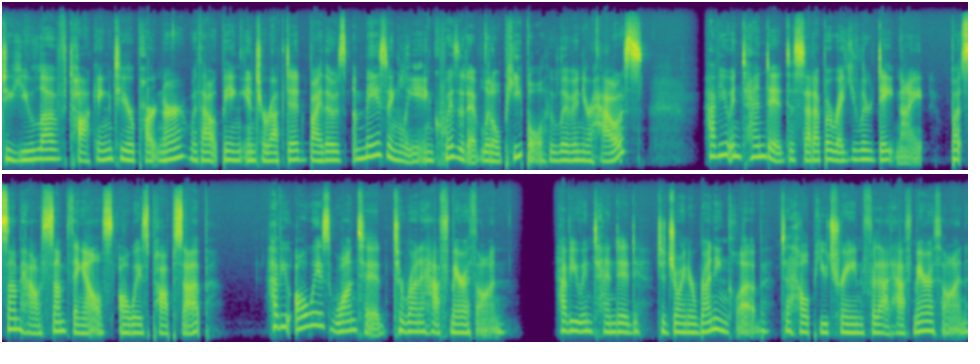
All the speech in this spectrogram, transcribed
Do you love talking to your partner without being interrupted by those amazingly inquisitive little people who live in your house? Have you intended to set up a regular date night, but somehow something else always pops up? Have you always wanted to run a half marathon? Have you intended to join a running club to help you train for that half marathon,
